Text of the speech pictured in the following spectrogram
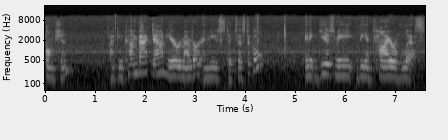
function. I can come back down here, remember, and use statistical, and it gives me the entire list.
